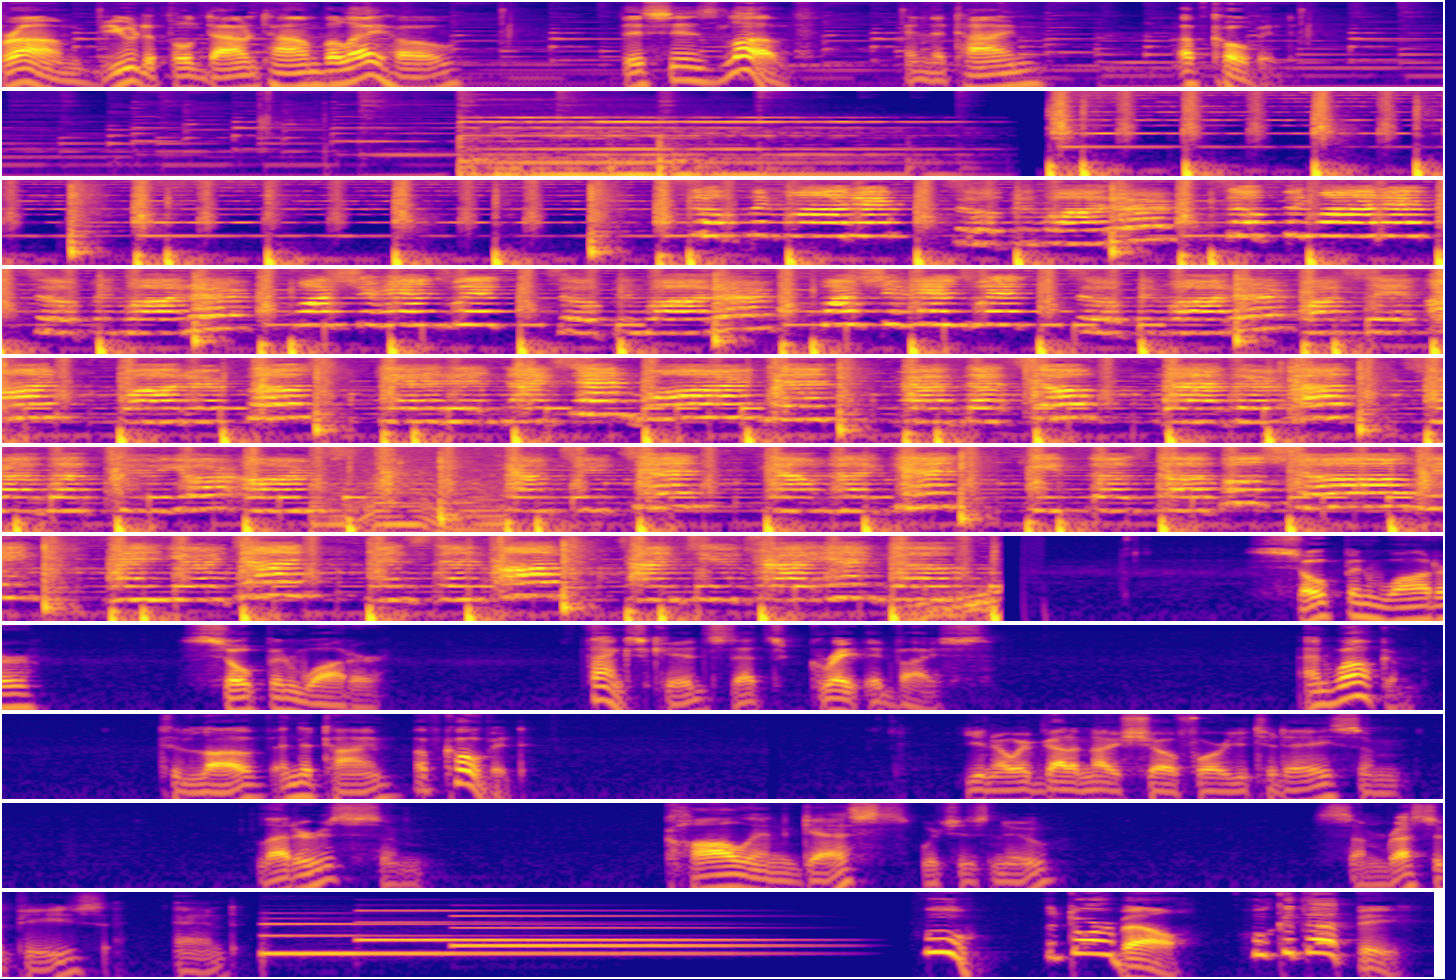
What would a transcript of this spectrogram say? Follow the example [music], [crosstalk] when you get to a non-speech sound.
From beautiful downtown Vallejo, this is Love in the Time of COVID. Soap and water, soap and water. Thanks, kids. That's great advice. And welcome to Love in the Time of COVID. You know, we've got a nice show for you today. Some letters, some call in guests, which is new, some recipes, and. Ooh, the doorbell. Who could that be?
